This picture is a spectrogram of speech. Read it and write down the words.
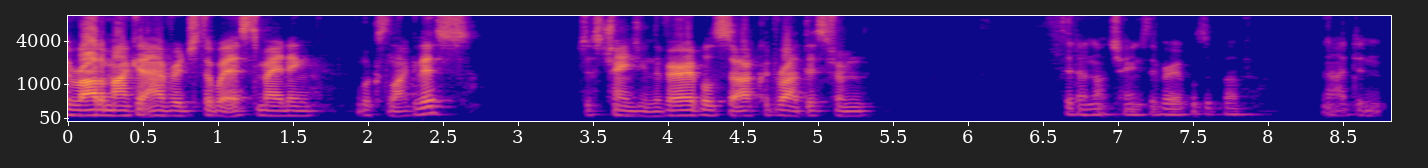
the Rademacher average that we're estimating looks like this, just changing the variables. So I could write this from, did I not change the variables above? No, I didn't.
